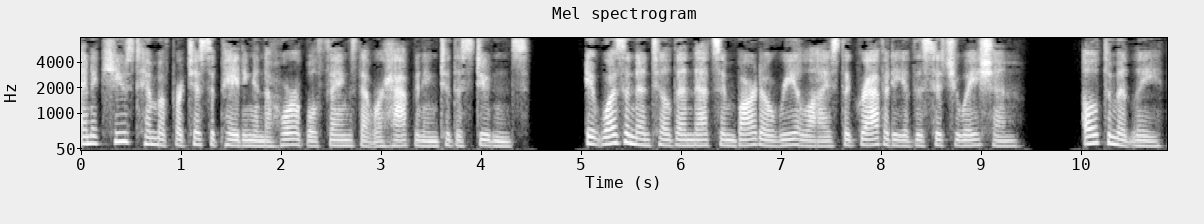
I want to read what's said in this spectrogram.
and accused him of participating in the horrible things that were happening to the students. It wasn't until then that Zimbardo realized the gravity of the situation. Ultimately,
